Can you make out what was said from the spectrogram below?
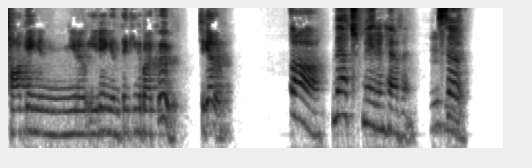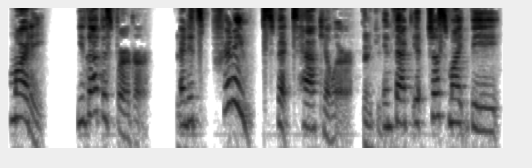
talking and, you know, eating and thinking about food together. Ah, match made in heaven. Mm-hmm. So, Marty, you've got this burger, and it's pretty spectacular. Thank you. In fact, it just might be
